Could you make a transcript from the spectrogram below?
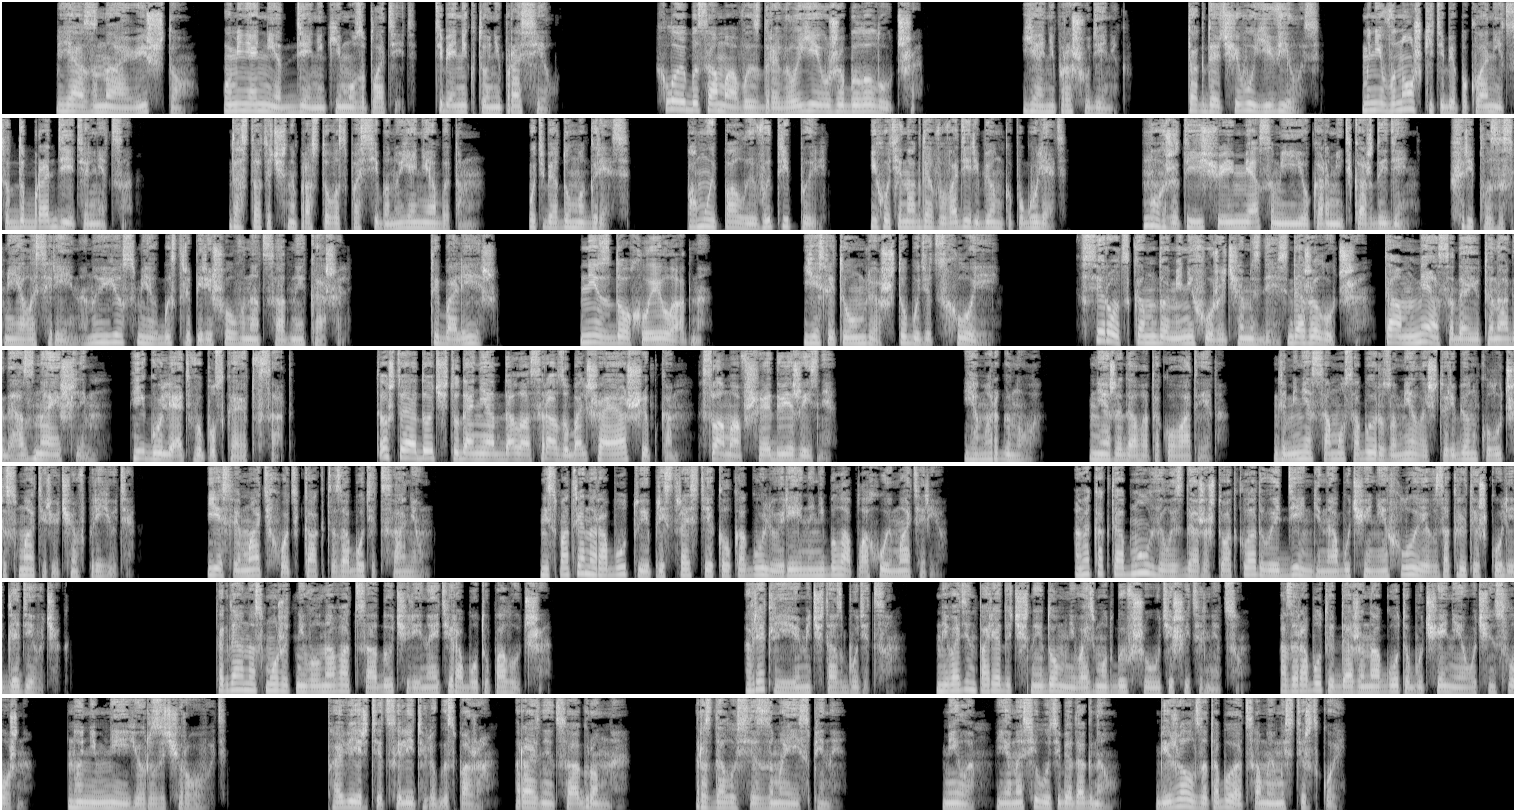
Я знаю, и что? У меня нет денег ему заплатить. Тебя никто не просил. Хлоя бы сама выздоровела, ей уже было лучше. Я не прошу денег. Тогда чего явилась? Мне в ножки тебе поклониться, добродетельница. Достаточно простого спасибо, но я не об этом. У тебя дома грязь. Помой полы, вытри пыль. И хоть иногда выводи ребенка погулять. Может, еще и мясом ее кормить каждый день. Хрипло засмеялась Рейна, но ее смех быстро перешел в надсадный кашель. Ты болеешь? Не сдохла и ладно. Если ты умрешь, что будет с Хлоей? В сиротском доме не хуже, чем здесь, даже лучше. Там мясо дают иногда, знаешь ли, и гулять выпускают в сад. То, что я дочь туда не отдала, сразу большая ошибка, сломавшая две жизни. Я моргнула. Не ожидала такого ответа. Для меня само собой разумелось, что ребенку лучше с матерью, чем в приюте. Если мать хоть как-то заботится о нем. Несмотря на работу и пристрастие к алкоголю, Рейна не была плохой матерью. Она как-то обмолвилась даже, что откладывает деньги на обучение Хлои в закрытой школе для девочек. Тогда она сможет не волноваться о дочери и найти работу получше. Вряд ли ее мечта сбудется. Ни в один порядочный дом не возьмут бывшую утешительницу, а заработать даже на год обучения очень сложно, но не мне ее разочаровывать. Поверьте целителю, госпожа, разница огромная. Раздалось из-за моей спины. Мила, я на силу тебя догнал. Бежал за тобой от самой мастерской.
